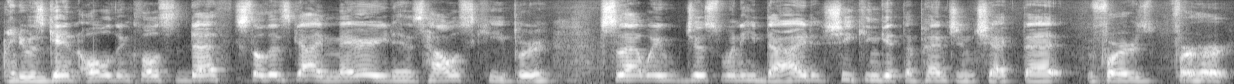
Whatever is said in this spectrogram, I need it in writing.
And he was getting old and close to death, so this guy married his housekeeper, so that way, just when he died, she can get the pension check that for for her.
